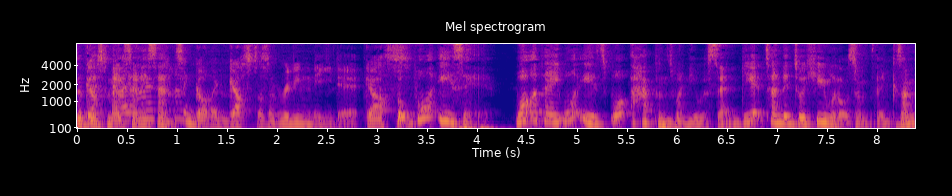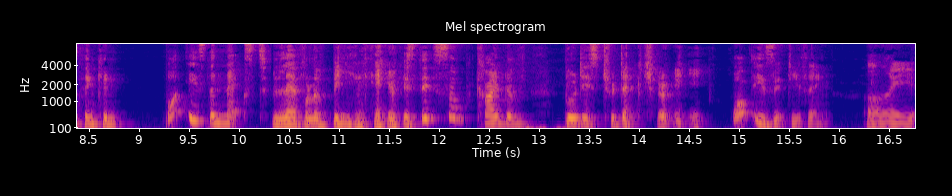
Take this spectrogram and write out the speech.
of this makes any sense. I kind of got that Gus doesn't really need it. Gus. But what is it? What are they? What is? What happens when you ascend? Do you get turned into a human or something? Because I'm thinking, what is the next level of being here? Is this some kind of Buddhist trajectory? What is it? Do you think? I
